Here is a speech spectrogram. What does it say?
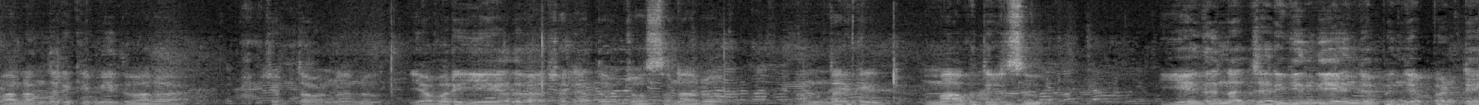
వాళ్ళందరికీ మీ ద్వారా చెప్తా ఉన్నాను. ఎవరు ఏ ఎదవేషాలు వేద్దామని చూస్తున్నారో అందరికీ మాకు తెలుసు. ఏదైనా జరిగింది అని చెప్పని చెప్పంటే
